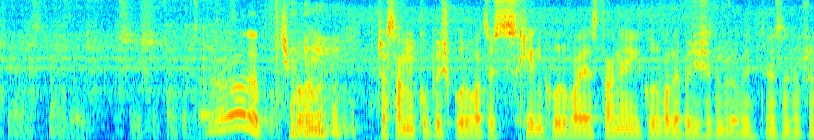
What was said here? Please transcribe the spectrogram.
kupiłem z Chin za 30 funtów cały. No ale ci powiem, czasami kupisz kurwa coś z Chin, kurwa jest tanie i kurwa lepiej ci się tym robi. To jest najlepsze.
